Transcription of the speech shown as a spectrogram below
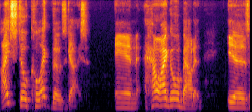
I still collect those guys. And how I go about it is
